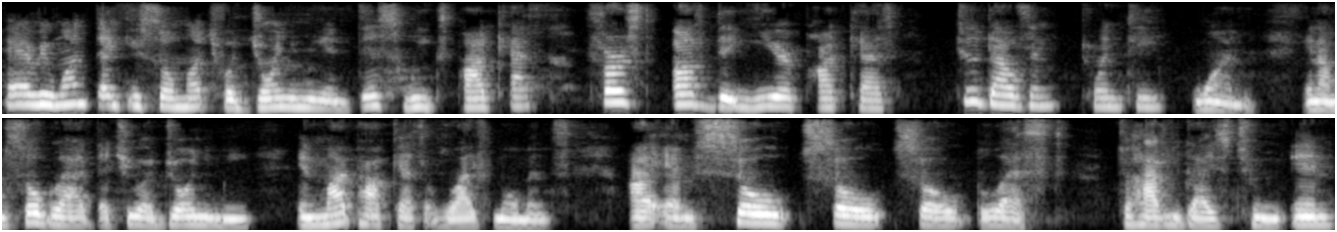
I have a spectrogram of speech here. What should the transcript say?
Hey everyone, thank you so much for joining me in this week's podcast, first of the year podcast 2021. And I'm so glad that you are joining me in my podcast of life moments. I am so, so, so blessed to have you guys tune in.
